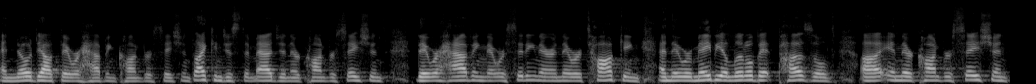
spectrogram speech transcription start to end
and no doubt they were having conversations. I can just imagine their conversations they were having. They were sitting there and they were talking, and they were maybe a little bit puzzled uh, in their conversation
